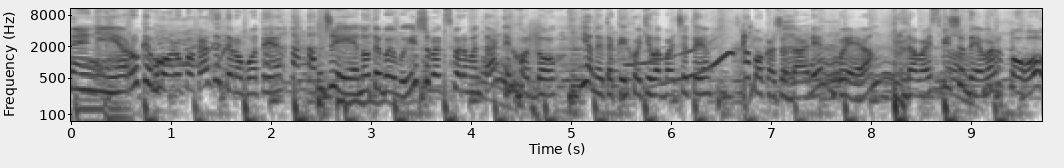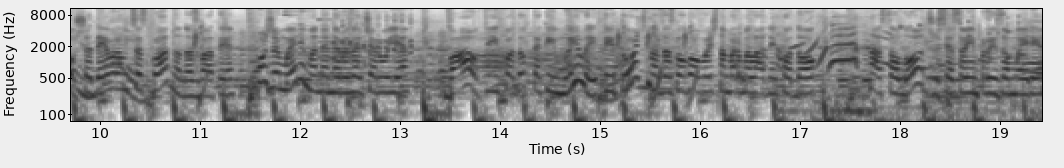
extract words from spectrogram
Е, Ні, руки вгору, показуйте роботи. Джин, у тебе вийшов експериментальний ходок. Я не такий хотіла бачити. Хто покаже далі? Бен, давай свій шедевр. Ого, шедевром це складно назвати. Може, Мері мене не розочарує. Вау, твій ходок такий милий. Ти точно заслуговуєш на мармеладний ходок. Насолоджуйся своїм призом, Мері.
